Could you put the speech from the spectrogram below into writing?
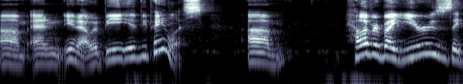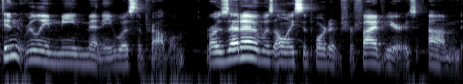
um, and you know, it'd be it'd be painless. Um, however, by years, they didn't really mean many. Was the problem? Rosetta was only supported for five years. Um,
